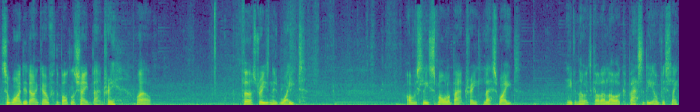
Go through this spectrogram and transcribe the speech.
So why did I go for the bottle-shaped battery? Well, first reason is weight. Obviously smaller battery, less weight, even though it's got a lower capacity, obviously.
